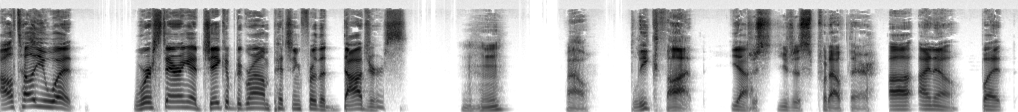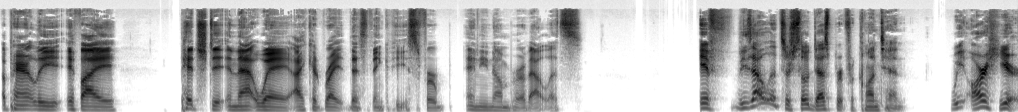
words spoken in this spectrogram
I'll tell you what, we're staring at Jacob DeGrom pitching for the Dodgers. Mm-hmm. Wow. Bleak thought. Yeah. You just you just put out there. Uh, I know, but apparently, if I pitched it in that way, I could write this think piece for any number of outlets. If these outlets are so desperate for content, we are here.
